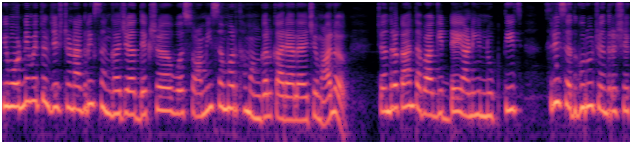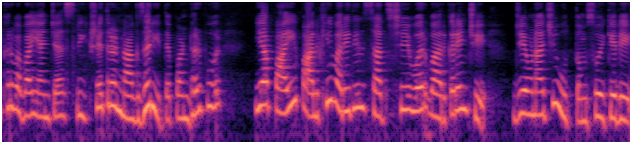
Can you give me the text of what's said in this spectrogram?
की मोडणीमेतील ज्येष्ठ नागरिक संघाचे अध्यक्ष व स्वामी समर्थ मंगल कार्यालयाचे मालक चंद्रकांत अबा गिड्डे आणि नुकतीच श्री सद्गुरू चंद्रशेखर बाबा यांच्या श्रीक्षेत्र नागझरी ते पंढरपूर या पायी पालखी वारीतील सातशे वर वारकऱ्यांची जेवणाची उत्तम सोय केली.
